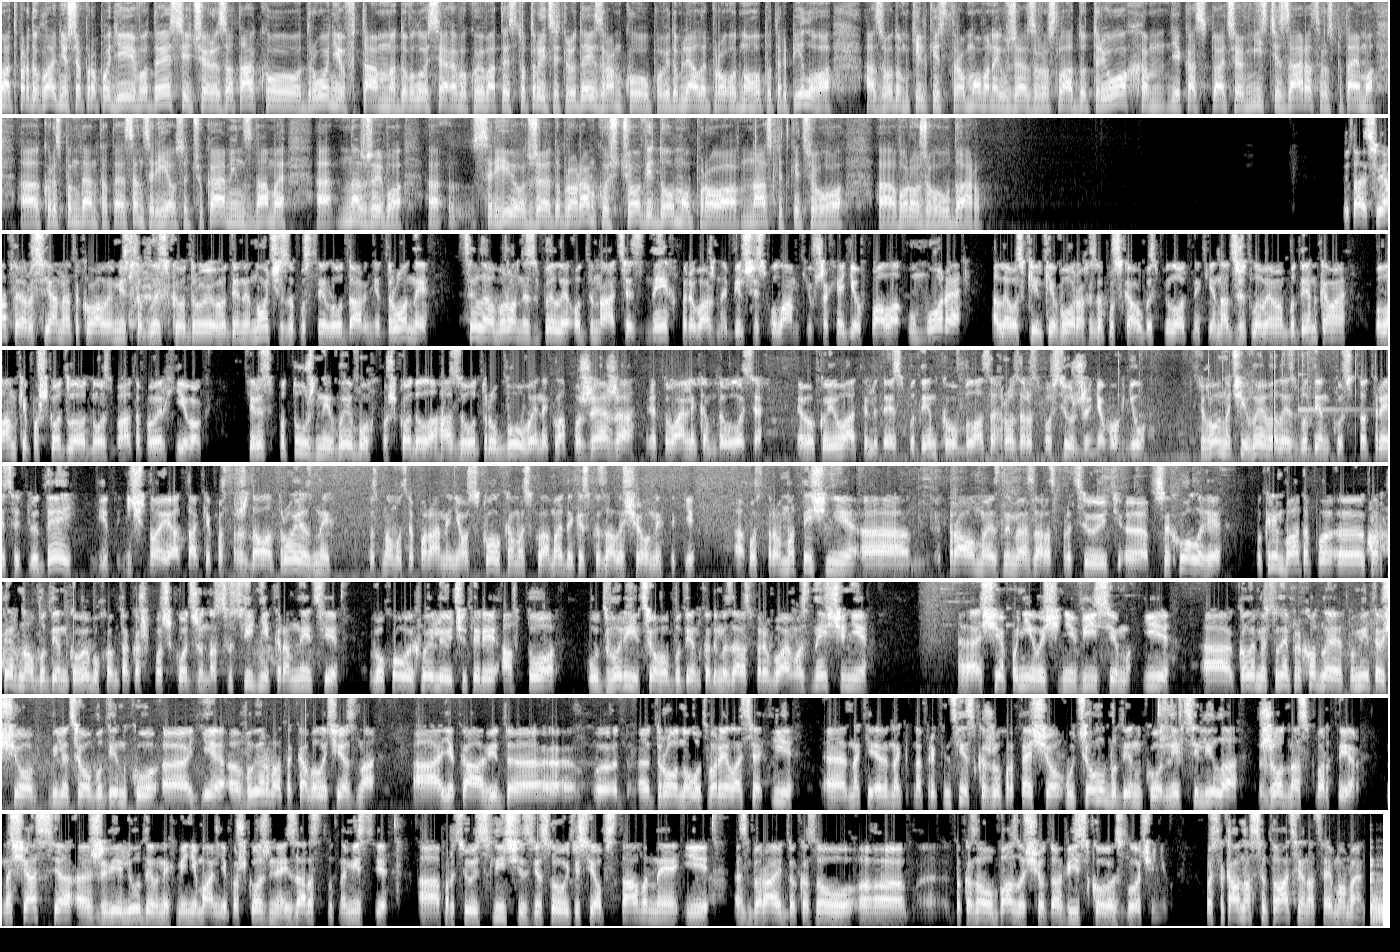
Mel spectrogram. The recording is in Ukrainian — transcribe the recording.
Ну а тепер докладніше про події в Одесі. Через атаку дронів там довелося евакуювати 130 людей. Зранку повідомляли про одного потерпілого. А згодом кількість травмованих вже зросла до трьох. Яка ситуація в місті зараз? Розпитаємо е, кореспондента ТСН Сергія Осадчука. Він з нами е, наживо. Е, Сергію, отже, доброго ранку. Що відомо про наслідки цього ворожого удару? Вітаю свято. Росіяни атакували місто близько другої години ночі. Запустили ударні дрони. Сили оборони збили 11 з них. Переважна більшість уламків шахедів впала у море. Але оскільки ворог запускав безпілотники над житловими будинками, уламки пошкодили одну з багатоповерхівок. Через потужний вибух пошкодила газову трубу. Виникла пожежа. Рятувальникам довелося евакуювати людей з будинку. бо Була загроза розповсюдження вогню. Всього вночі вивели з будинку 130 людей. Від нічної атаки постраждало троє з них. В основному це поранення осколками скла. Медики сказали, що у них такі посттравматичні травми. З ними зараз працюють е, психологи. Окрім багатоквартирного будинку, вибухом також пошкоджено сусідні крамниці, вибуховою хвилею чотири авто у дворі цього будинку, де ми зараз перебуваємо, знищені. Е, ще понівечені вісім. І е, коли ми сюди приходили, помітив, що біля цього будинку е, є вирва, така величезна, е, яка від е, е, дрону утворилася. І е, на кі- наприкінці скажу про те, що у цьому будинку не вціліла жодна з квартир. На щастя, е, живі люди, в них мінімальні пошкодження, і зараз тут на місці працюють слідчі, з'ясовують усі обставини і збирають доказову е, доказову базу щодо військових злочинів. Ось така у нас ситуація на цей момент.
